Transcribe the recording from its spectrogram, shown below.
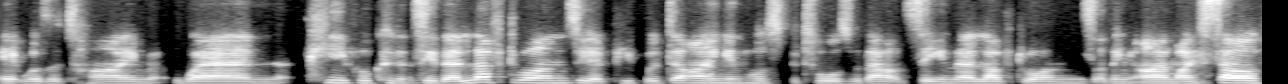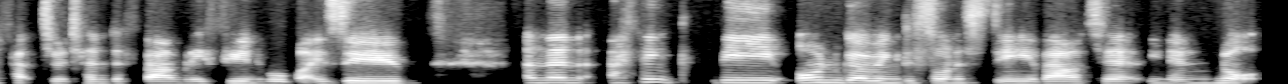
It was a time when people couldn't see their loved ones. We had people dying in hospitals without seeing their loved ones. I think I myself had to attend a family funeral by Zoom. And then I think the ongoing dishonesty about it, you know, not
